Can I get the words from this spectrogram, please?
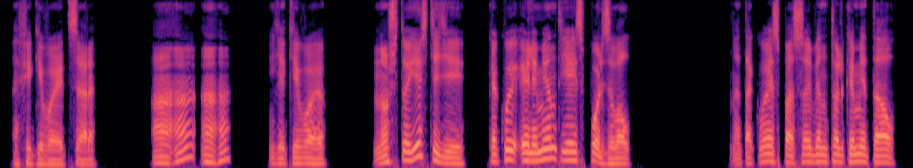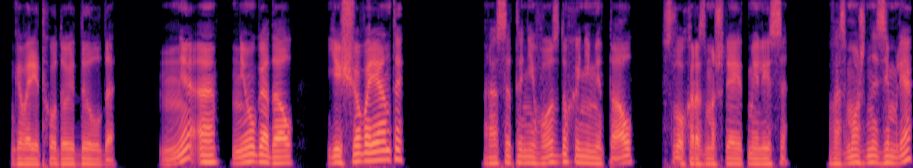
— офигевает Сара. «Ага, ага», — я киваю. «Ну что, есть идеи? Какой элемент я использовал?» «На такое способен только металл», — говорит худой Дылда. «Не-а, не угадал. Еще варианты?» «Раз это не воздух и не металл», — вслух размышляет Мелиса, «возможно, земля?»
